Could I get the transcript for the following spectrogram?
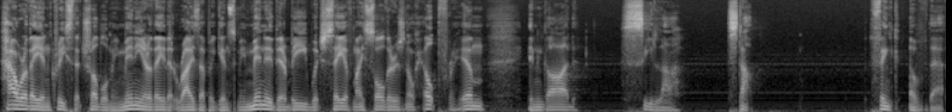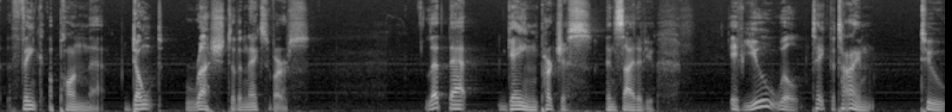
how are they increased that trouble me? Many are they that rise up against me. Many there be which say of my soul, There is no help for him in God. Selah. Stop. Think of that. Think upon that. Don't rush to the next verse. Let that gain purchase inside of you. If you will take the time to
